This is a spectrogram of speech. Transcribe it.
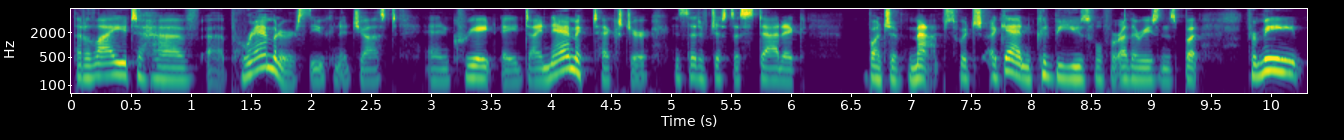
that allow you to have uh, parameters that you can adjust and create a dynamic texture instead of just a static bunch of maps, which again could be useful for other reasons. But for me,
